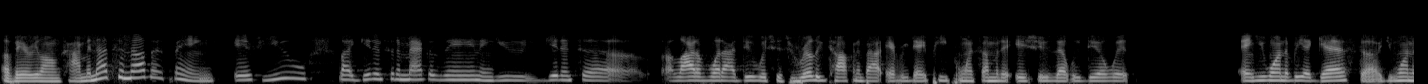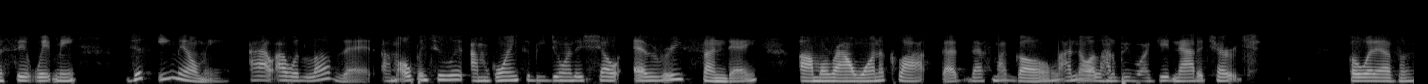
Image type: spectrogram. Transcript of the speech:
a very long time. And that's another thing. If you like get into the magazine and you get into a lot of what I do, which is really talking about everyday people and some of the issues that we deal with, and you want to be a guest or you want to sit with me, just email me. I, I would love that. I'm open to it. I'm going to be doing this show every Sunday um, around one o'clock. That that's my goal. I know a lot of people are getting out of church or whatever.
